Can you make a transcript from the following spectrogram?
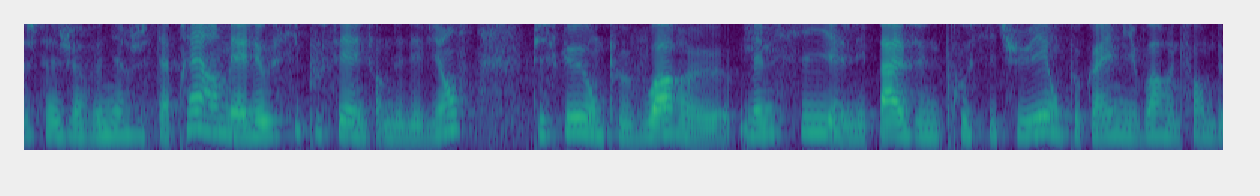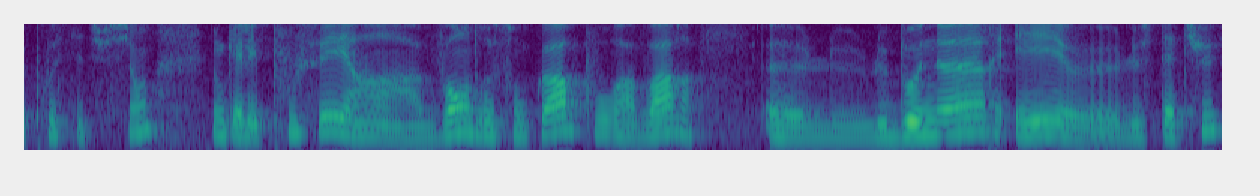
ça je vais revenir juste après, hein, mais elle est aussi poussée à une forme de déviance puisqu'on peut voir, euh, même si elle n'est pas une prostituée, on peut quand même y voir une forme de prostitution. Donc elle est poussée hein, à vendre son corps pour avoir euh, le, bonheur et euh, le statut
